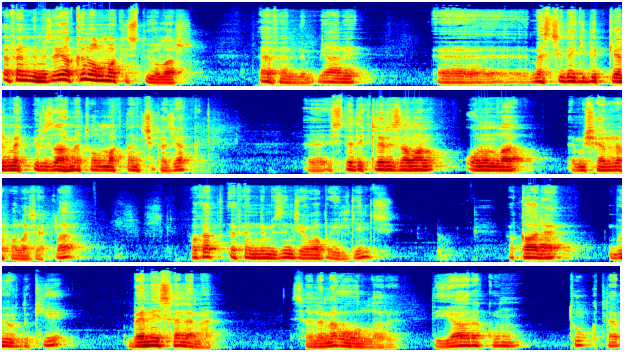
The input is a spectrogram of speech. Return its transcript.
Efendimiz'e yakın olmak istiyorlar. Efendim yani e, mescide gidip gelmek bir zahmet olmaktan çıkacak. E, istedikleri zaman onunla müşerref olacaklar. Fakat Efendimizin cevabı ilginç. Ve kale buyurdu ki Beni Seleme Seleme oğulları Diyarakum tukteb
